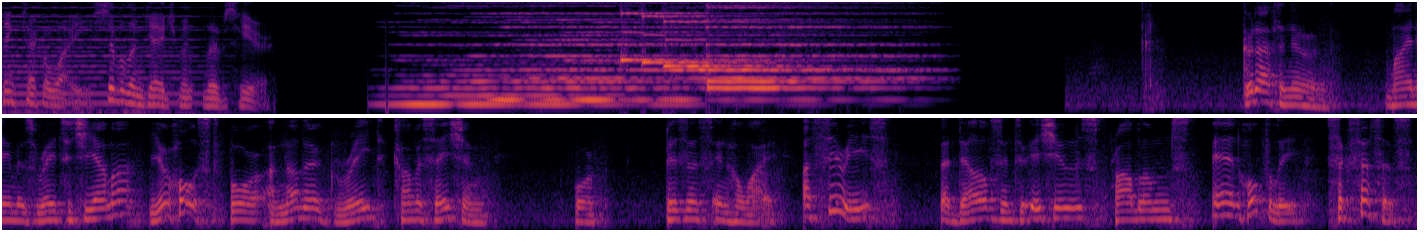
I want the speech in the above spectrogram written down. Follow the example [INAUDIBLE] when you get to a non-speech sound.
ThinkTech Hawaii. Civil engagement lives here. Good afternoon. My name is Ray Tsuchiyama, your host for another great conversation for business in Hawaii, a series that delves into issues, problems, and hopefully successes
